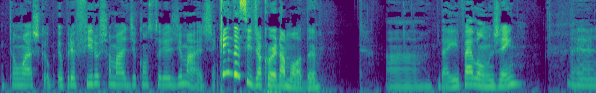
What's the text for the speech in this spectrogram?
Então, acho que eu, eu prefiro chamar de consultoria de imagem. Quem decide a cor da moda? Ah, daí vai longe, hein? É.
